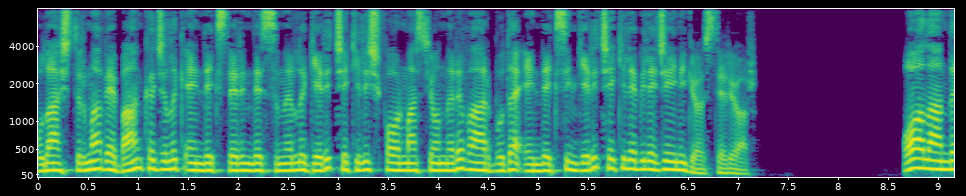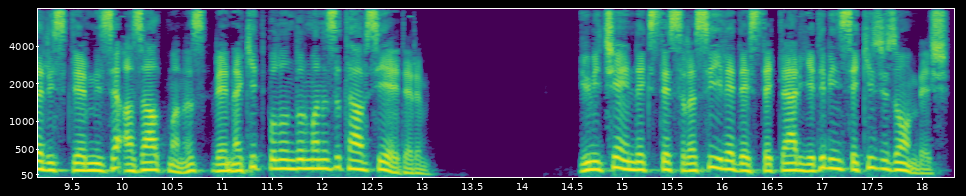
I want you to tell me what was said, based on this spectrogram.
Ulaştırma ve bankacılık endekslerinde sınırlı geri çekiliş formasyonları var bu da endeksin geri çekilebileceğini gösteriyor. O alanda risklerinizi azaltmanız ve nakit bulundurmanızı tavsiye ederim. Gün içi endekste sırası ile destekler 7815,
